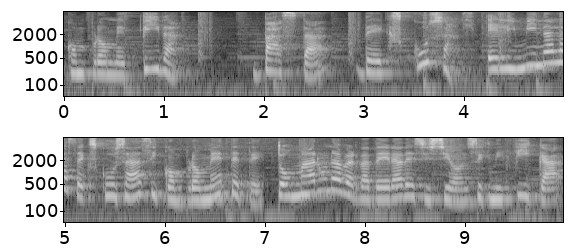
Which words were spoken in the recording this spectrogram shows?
comprometida. Basta de excusas. Elimina las excusas y comprométete. Tomar una verdadera decisión significa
